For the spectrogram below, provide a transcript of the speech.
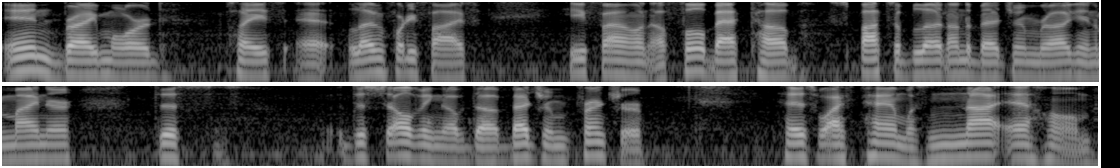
in Bragmord Place at 11:45. He found a full bathtub, spots of blood on the bedroom rug, and a minor dis- of the bedroom furniture his wife Pam was not at home.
